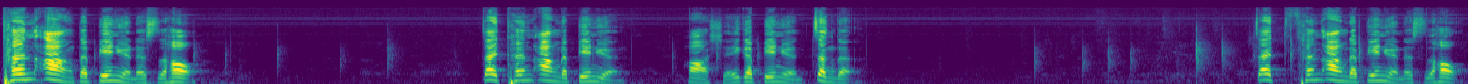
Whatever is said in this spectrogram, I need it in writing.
turn on 的边缘的时候，在 turn on 的边缘，啊，写一个边缘正的，在 turn on 的边缘的时候，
